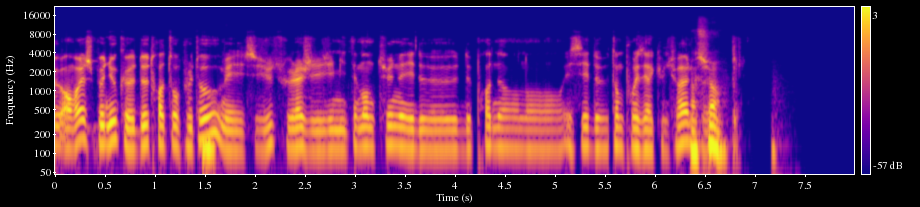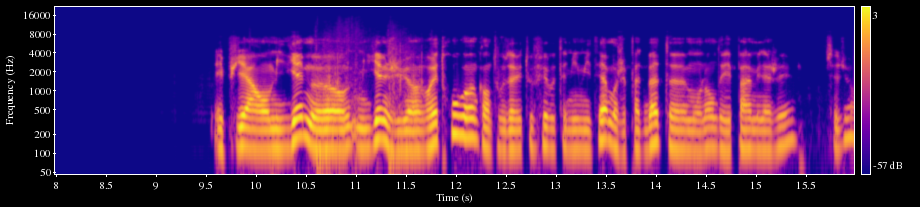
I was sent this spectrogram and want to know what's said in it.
euh, en vrai, je peux nuke 2-3 tours plus tôt, mais c'est juste que là, j'ai mis tellement de thunes et de, de prod dans, dans- essayer de temporiser la culturelle. Bien que- sûr. Et puis ah, en mid-game, euh, en mid-game, j'ai eu un vrai trou hein, quand vous avez tout fait vos timings militaires. Moi, j'ai pas de batte, euh, mon land est pas aménagé. C'est dur.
